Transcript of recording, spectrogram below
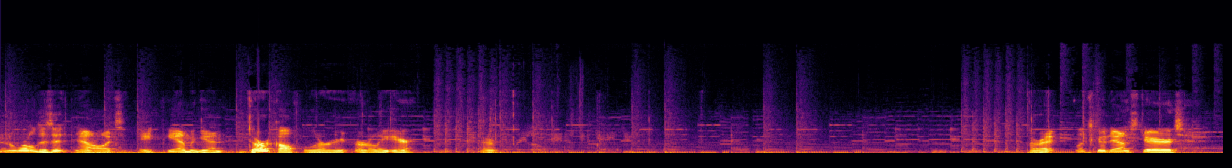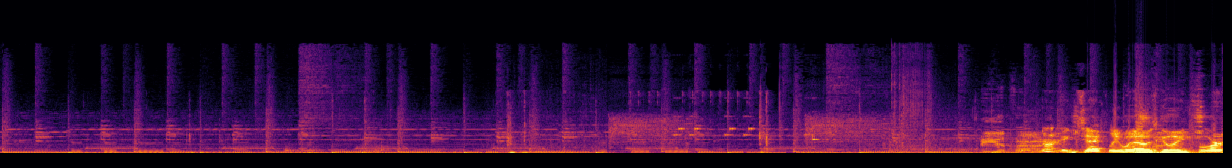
in the world is it? No, it's 8 p.m. again. Dark awful early, early here. All right, let's go downstairs. Exactly what I was going for.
